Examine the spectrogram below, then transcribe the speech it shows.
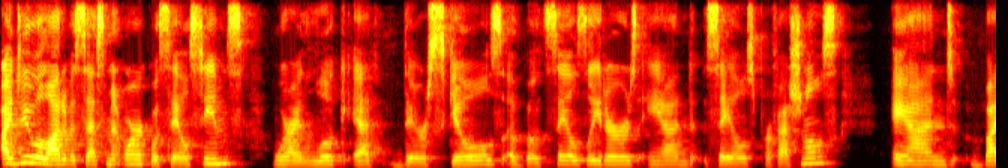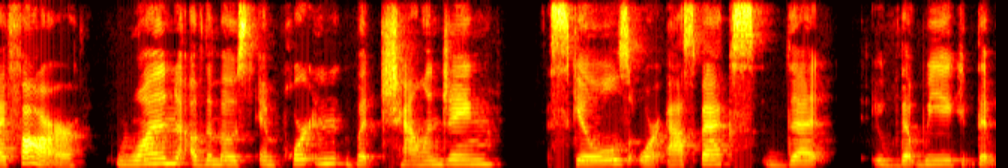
I do a lot of assessment work with sales teams where I look at their skills of both sales leaders and sales professionals. And by far, one of the most important but challenging skills or aspects that that we that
